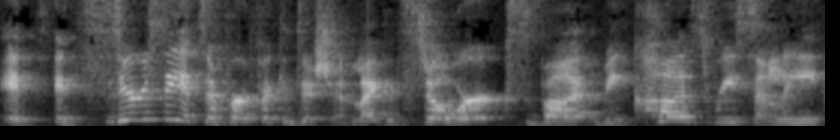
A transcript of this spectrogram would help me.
it's it's seriously it's in perfect condition. Like it still works but because recently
